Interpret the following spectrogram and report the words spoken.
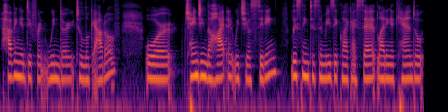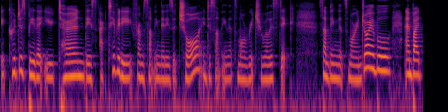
having a different window to look out of or changing the height at which you're sitting, listening to some music, like I said, lighting a candle. It could just be that you turn this activity from something that is a chore into something that's more ritualistic, something that's more enjoyable. And by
